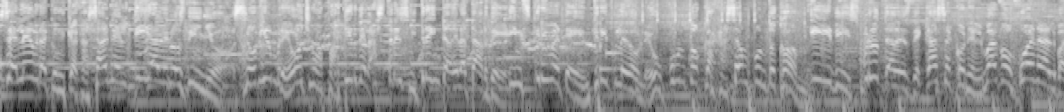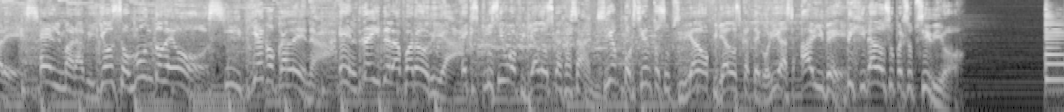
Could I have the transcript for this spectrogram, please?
Celebra con Cajazán el Día de los Niños. Noviembre 8 a partir de las 3 y 30 de la tarde. Inscríbete en www.cajazán.com y disfruta desde casa con el mago Juan Álvarez, el maravilloso mundo de Oz y Diego Cadena, el rey de la parodia. Exclusivo afiliados Cajazán. 100% subsidiado afiliados categorías A y B. Vigilado Supersubsidio.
